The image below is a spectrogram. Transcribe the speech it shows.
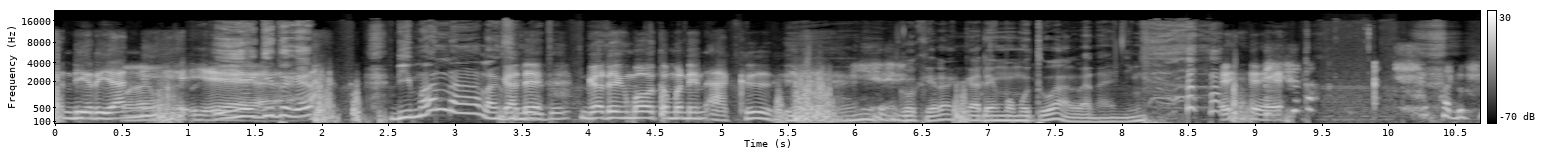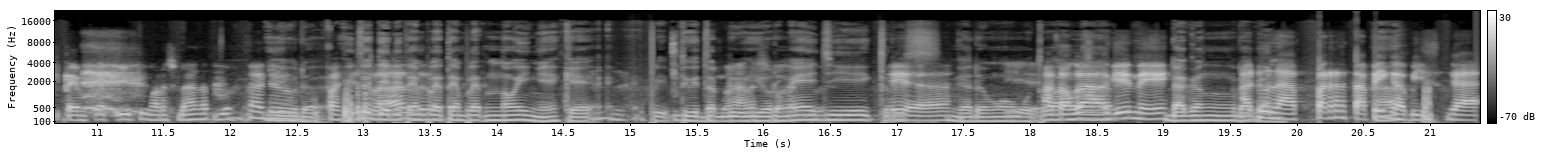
Sendirian nih. Mana-mana. Iya. Iya gitu kan? Di mana langsung Gak ada, gitu? gak ada yang mau temenin aku. Iya. Gue kira nggak ada yang mau mutualan anjing. Aduh template itu males banget gua. Aduh, Iya udah. pasti Itu jadi template-template annoying ya, kayak p- Twitter do Males your banget magic, terus Iya. nggak ada mau Iya. mutualan. Atau enggak gini. Dagang, dagang. Aduh lapar tapi nggak bisa nggak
